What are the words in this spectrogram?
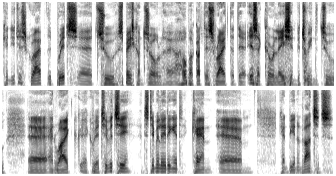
Can you describe the bridge uh, to space control? Uh, I hope I got this right, that there is a correlation between the two, uh, and why uh, creativity and stimulating it can um, can be an advantage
